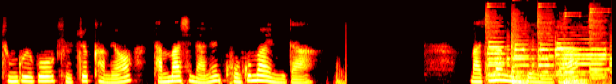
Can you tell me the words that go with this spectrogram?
둥글고 길쭉하며 단맛이 나는 고구마입니다. 마지막 문제입니다.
